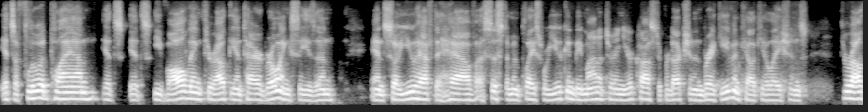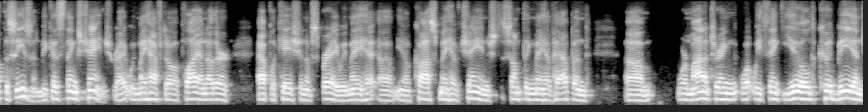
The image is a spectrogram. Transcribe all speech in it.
it's a fluid plan. It's it's evolving throughout the entire growing season. And so you have to have a system in place where you can be monitoring your cost of production and break even calculations throughout the season because things change right? We may have to apply another application of spray. We may, ha- uh, you know, costs may have changed. Something may have happened. Um, we're monitoring what we think yield could be and,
